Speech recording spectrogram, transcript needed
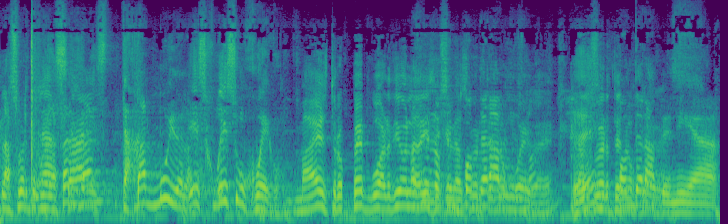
la suerte con El azar. azar está. van muy de la Es, es un juego. Maestro Pep Guardiola dice que la suerte no juega. ¿no? ¿eh? La ¿Eh? suerte no juega. Imponderables. Tenía,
